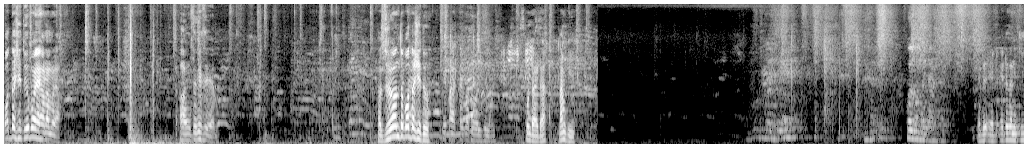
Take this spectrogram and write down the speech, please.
পদ্মা সেতু পরে এখন আমরা। হ্যাঁ তো গেছি। হ্যাঁ, পদ্মা সেতু। কথা বলছিলাম কোনটা এটা? নাম কি? যায় এটা এটা- জানি কি?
